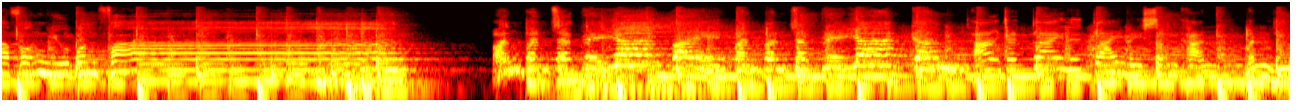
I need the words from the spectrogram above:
ฝ่าฝนอยู่บนฟ้า ปั่นปั่นจักรยานไป ปั่นปั่นจักรยานกัน ทางจะไกลหรือไกลไม่สำคัญ มันอยู่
